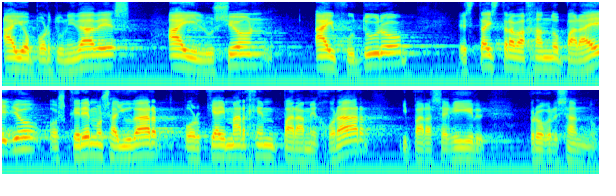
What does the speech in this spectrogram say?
hay oportunidades, hay ilusión, hay futuro, estáis trabajando para ello, os queremos ayudar porque hay margen para mejorar y para seguir progresando.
